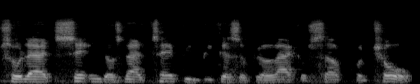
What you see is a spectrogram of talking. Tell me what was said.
so that Satan does not tempt you because of your lack of self control.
